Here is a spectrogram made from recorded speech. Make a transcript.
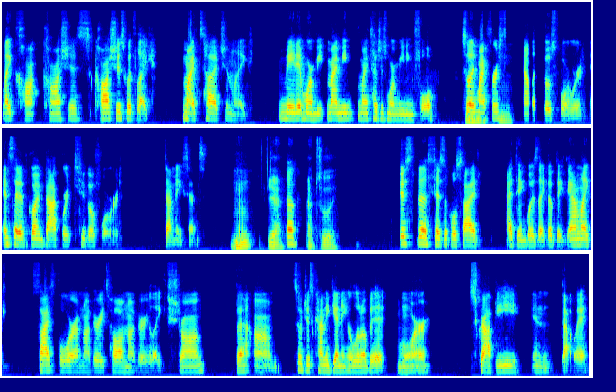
like ca- cautious cautious with like my touch and like made it more me- my mean my touch is more meaningful. So like my 1st Mhm. now like goes forward instead of going backward to go forward. If that makes sense. Mhm. Yeah, So- absolutely. Just the physical side I think was like a big thing. I'm like five four. I'm not very tall. I'm not very like strong, but um so just kind of getting a little bit more scrappy in that way.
